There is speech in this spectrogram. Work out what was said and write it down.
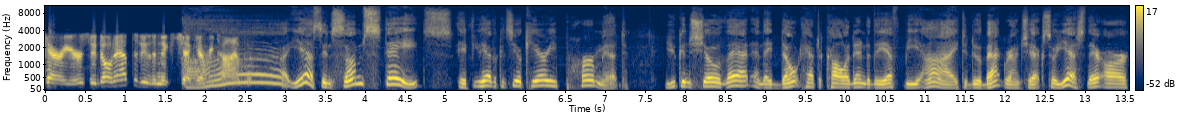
carriers who don't have to do the NICS check every time. Ah, yes, in some states, if you have a concealed carry permit, you can show that, and they don't have to call it into the FBI to do a background check. So, yes, there are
